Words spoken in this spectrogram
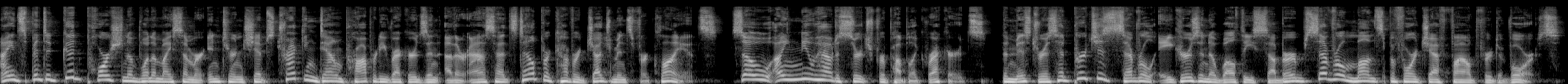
I had spent a good portion of one of my summer internships tracking down property records and other assets to help recover judgments for clients, so I knew how to search for public records. The mistress had purchased several acres in a wealthy suburb several months before Jeff filed for divorce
